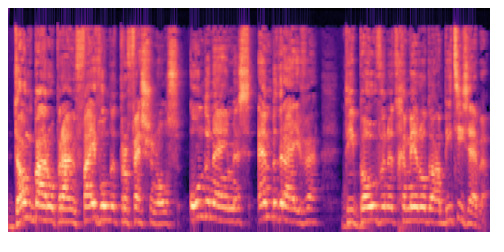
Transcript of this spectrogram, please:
Dankbaar op ruim 500 professionals, ondernemers en bedrijven die boven het gemiddelde ambities hebben.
